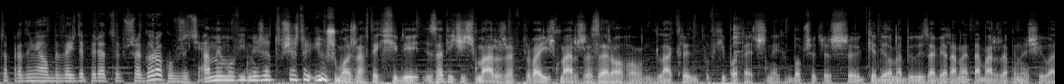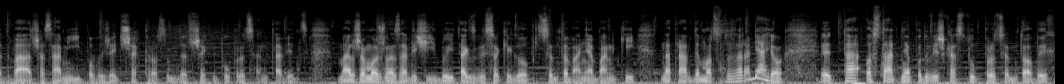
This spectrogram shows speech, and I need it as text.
To prawda miałoby wejść dopiero od przyszłego roku w życie. A my mówimy, że to przecież już można w tej chwili zawiesić marżę, wprowadzić marżę zerową dla kredytów hipotecznych, bo przecież y, kiedy one były zawierane, ta marża wynosiła 2, czasami i powyżej 3% do 3,5%, więc marżę można zawiesić, bo i tak z wysokiego oprocentowania banki naprawdę mocno zarabiają. Y, Ta ostatnia podwyżka stóp procentowych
